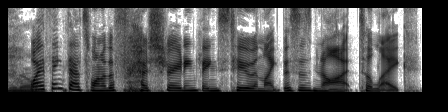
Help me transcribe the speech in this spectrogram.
You know? Well, I think that's one of the frustrating things too. And like, this is not to like,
